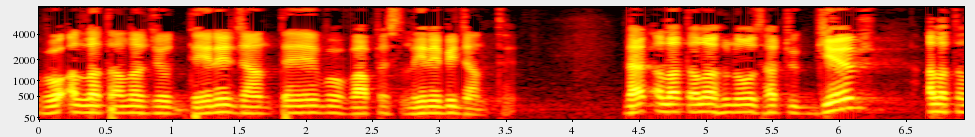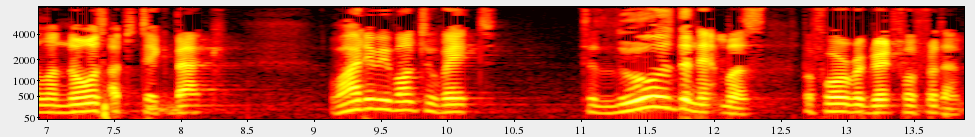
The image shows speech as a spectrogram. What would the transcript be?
وہ اللہ تعالیٰ جو دینے جانتے ہیں وہ واپس لینے بھی جانتے ہیں that Allah Ta'ala who knows how to give, Allah Ta'ala knows how to take back. Why do we want to wait to lose the ni'mas before we're grateful for them?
